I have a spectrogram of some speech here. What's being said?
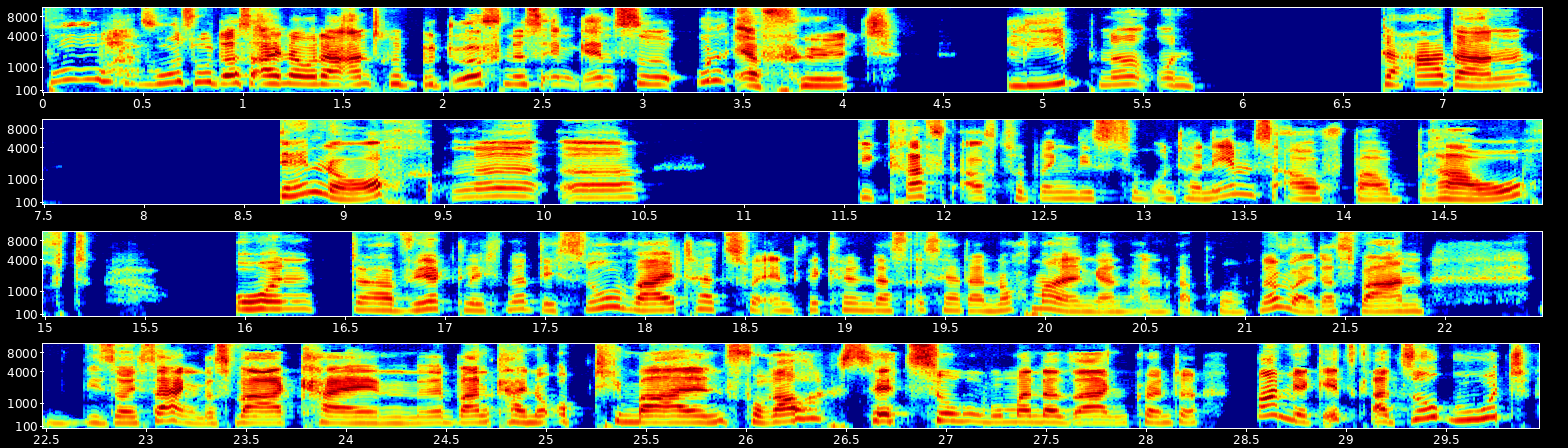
wo so das eine oder andere Bedürfnis in Gänze unerfüllt blieb, ne, und da dann dennoch ne, äh, die Kraft aufzubringen, die es zum Unternehmensaufbau braucht und da wirklich, ne, dich so weiterzuentwickeln, das ist ja dann nochmal ein ganz anderer Punkt, ne? Weil das waren, wie soll ich sagen, das war kein, waren keine optimalen Voraussetzungen, wo man da sagen könnte, oh, mir geht's gerade so gut,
